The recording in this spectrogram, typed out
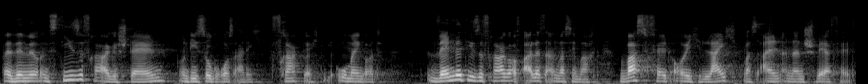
Weil wenn wir uns diese Frage stellen, und die ist so großartig, fragt euch die, oh mein Gott, wendet diese Frage auf alles an, was ihr macht. Was fällt euch leicht, was allen anderen schwerfällt?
